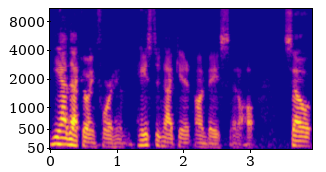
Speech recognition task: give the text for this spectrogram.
he had that going for him. Hays did not get on base at all. So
